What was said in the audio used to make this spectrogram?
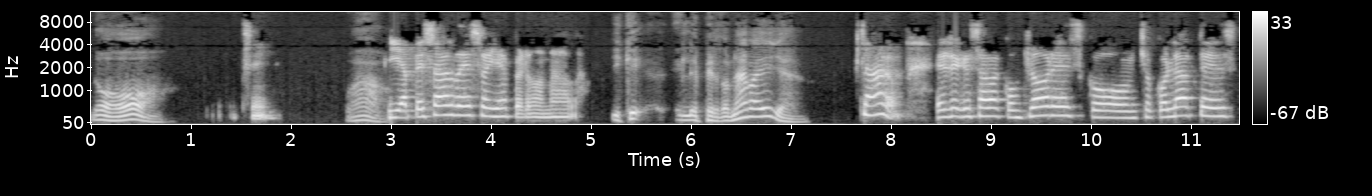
No. Sí. Wow. Y a pesar de eso ella perdonaba. ¿Y qué? ¿Le perdonaba a ella? Claro, él regresaba con flores, con chocolates,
